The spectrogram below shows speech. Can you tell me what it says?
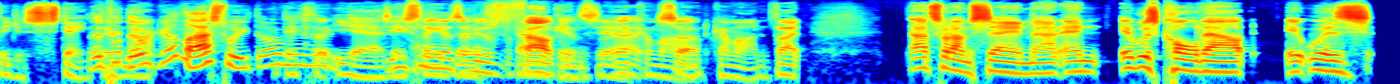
they just stink. They, they were good last week, though. I mean, play, yeah, decent against. I mean, it was the Falcons. Falcons. Yeah, yeah, come on, so. come on. But that's what I'm saying, man. And it was cold out. It was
